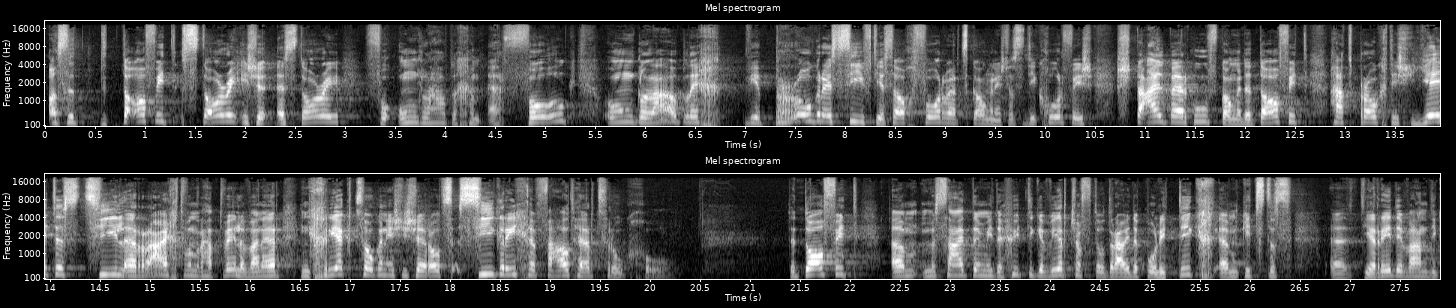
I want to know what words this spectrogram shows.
Also die David-Story ist eine Story von unglaublichem Erfolg, unglaublich wie progressiv die Sache vorwärts gegangen ist. Also die Kurve ist steil bergauf gegangen. Der David hat praktisch jedes Ziel erreicht, das er hat wollte. Wenn er in den Krieg gezogen ist, ist er als siegreicher Feldherr zurückgekommen. Der David, ähm, man sagt in der heutigen Wirtschaft oder auch in der Politik, ähm, gibt es äh, die Redewendung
